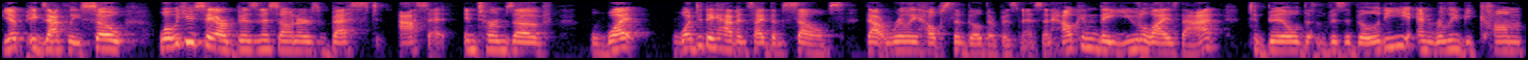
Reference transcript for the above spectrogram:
Yep. Exactly. So, what would you say are business owners' best asset in terms of what what do they have inside themselves that really helps them build their business, and how can they utilize that to build visibility and really become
